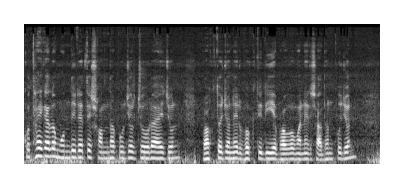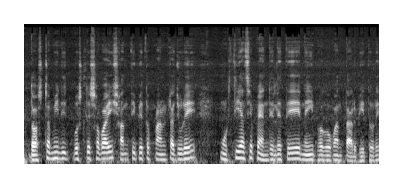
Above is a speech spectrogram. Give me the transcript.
কোথায় গেল মন্দিরেতে সন্ধ্যা পুজোর জোর আয়োজন? ভক্তজনের ভক্তি দিয়ে ভগবানের সাধন পূজন। দশটা মিনিট বসলে সবাই শান্তি পেত প্রাণটা জুড়ে। মূর্তি আছে প্যান্ডেলেতে, নেই ভগবান তার ভিতরে।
